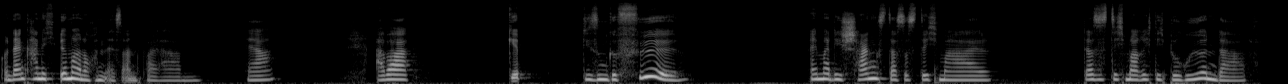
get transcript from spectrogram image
und dann kann ich immer noch einen Essanfall haben. Ja? Aber gib diesem Gefühl einmal die Chance, dass es dich mal, dass es dich mal richtig berühren darf.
